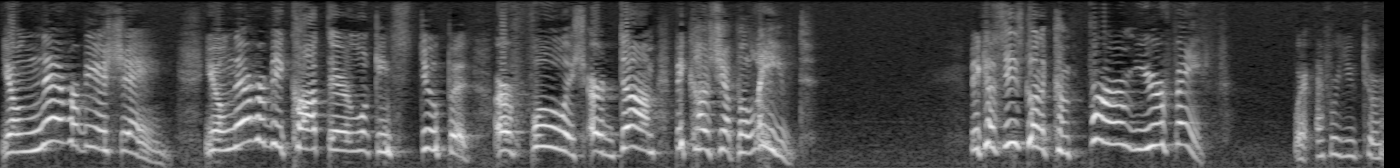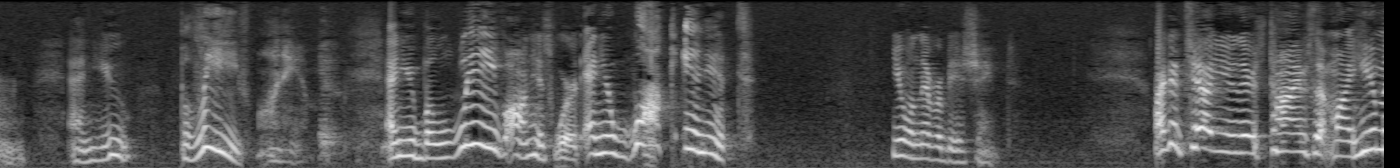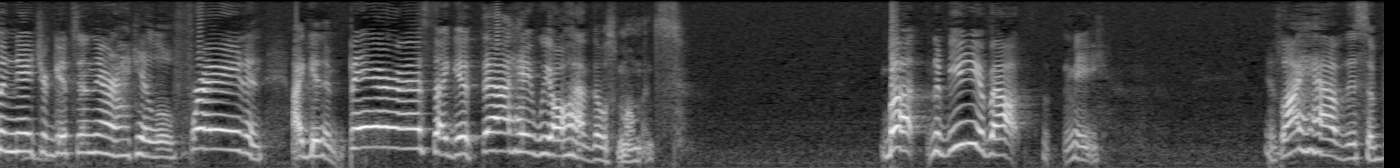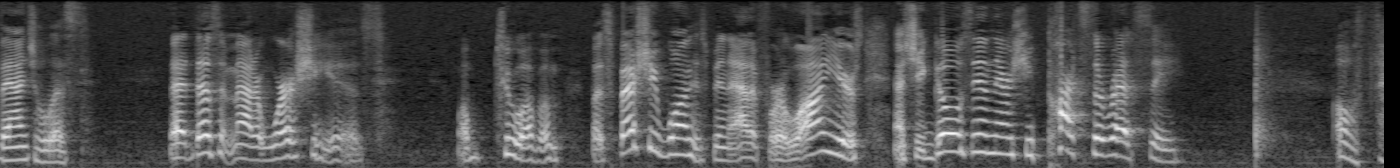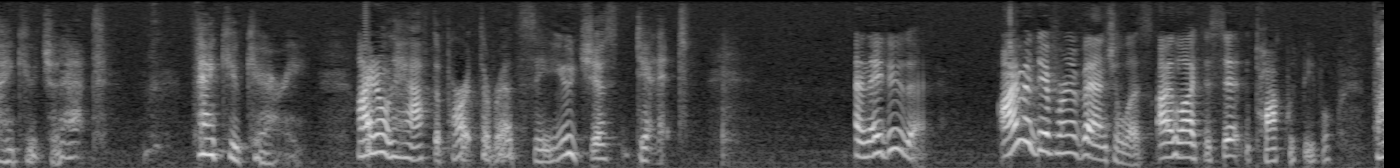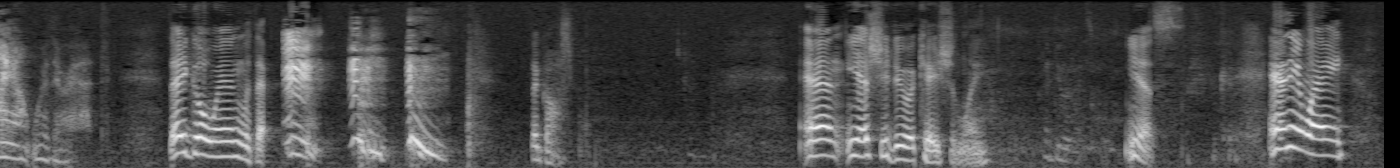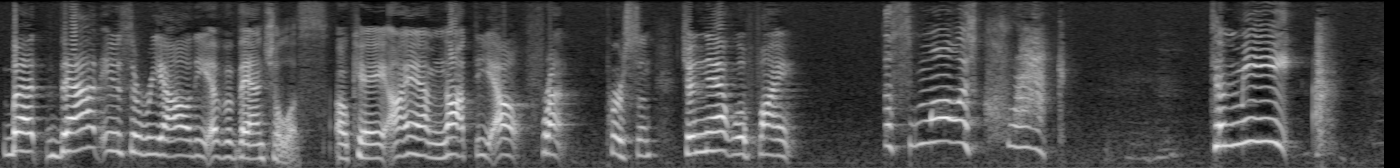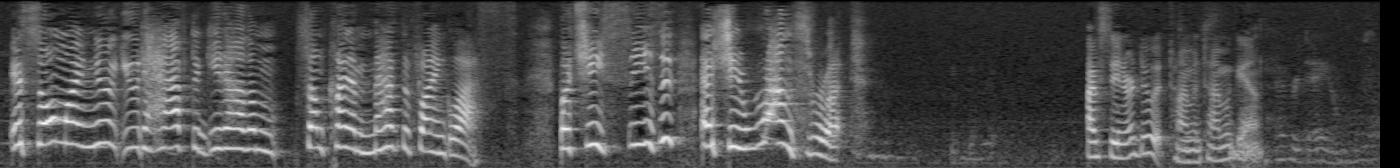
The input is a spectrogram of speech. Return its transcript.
You'll never be ashamed. You'll never be caught there looking stupid or foolish or dumb because you believed. Because He's going to confirm your faith wherever you turn and you believe on Him and you believe on His Word and you walk in it. You will never be ashamed. I can tell you there's times that my human nature gets in there and I get a little afraid and I get embarrassed, I get that. Hey, we all have those moments. But the beauty about me is I have this evangelist that doesn't matter where she is. Well, two of them, but especially one has been at it for a lot of years, and she goes in there and she parts the Red Sea. Oh, thank you, Jeanette. Thank you, Carrie. I don't have to part the Red Sea. You just did it. And they do that. I'm a different evangelist. I like to sit and talk with people, find out where they're at. They go in with the, the gospel. And yes, you do occasionally. I do it at school. Yes. Okay. Anyway, but that is the reality of evangelists. Okay, I am not the out front person. Jeanette will find the smallest crack. Mm-hmm. To me, it's so minute you'd have to get out of some kind of magnifying glass. but she sees it and she runs through it. I've seen her do it time and time again. Every day almost.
